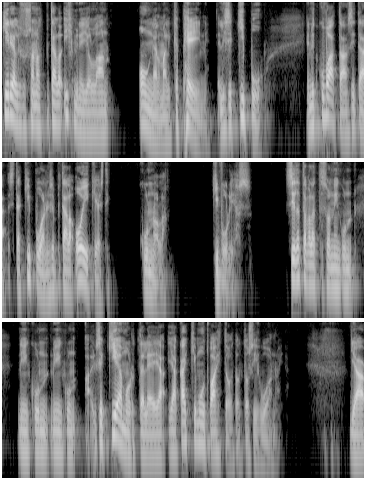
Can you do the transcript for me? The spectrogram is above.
kirjallisuus sanoo, että pitää olla ihminen, jolla on ongelma, eli pain, eli se kipu. Ja nyt kuvataan sitä, sitä kipua, niin se pitää olla oikeasti kunnolla kivulias. Sillä tavalla, että se on niin kuin – niin kuin, niin kuin se kiemurtelee ja, ja kaikki muut vaihtoehdot on tosi huonoja. Ja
